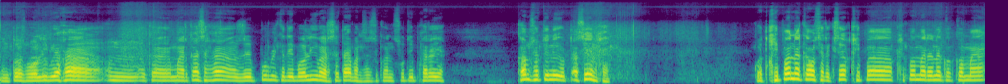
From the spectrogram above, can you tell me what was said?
entonces Bolivia ha markasqa república de Bolívar satapan sasukan sutiparoya qam sutini ut'asinqa Kutin qhipana kawsariksa qhipa qhipamaranakunkama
